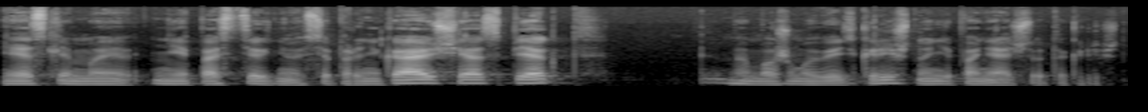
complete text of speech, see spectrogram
Если мы не постигнем всепроникающий аспект, мы можем увидеть Кришну и не понять, что это Кришна.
